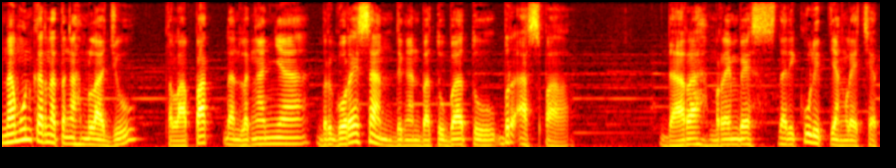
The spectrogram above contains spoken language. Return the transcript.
Namun karena tengah melaju, telapak dan lengannya bergoresan dengan batu-batu beraspal. Darah merembes dari kulit yang lecet,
